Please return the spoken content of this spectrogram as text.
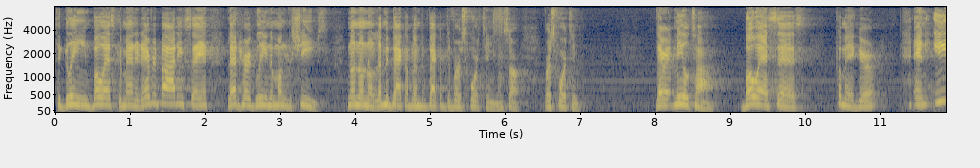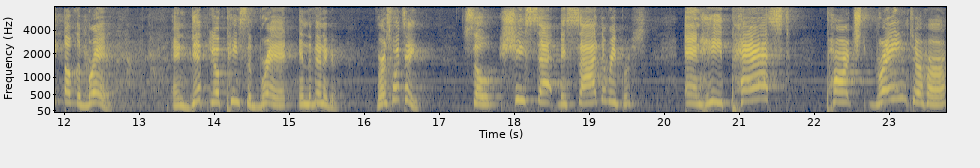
to glean, Boaz commanded everybody, saying, Let her glean among the sheaves. No, no, no. Let me back up. Let me back up to verse 14. I'm sorry. Verse 14. They're at mealtime. Boaz says, Come here, girl, and eat of the bread and dip your piece of bread in the vinegar. Verse 14. So she sat beside the reapers, and he passed parched grain to her,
